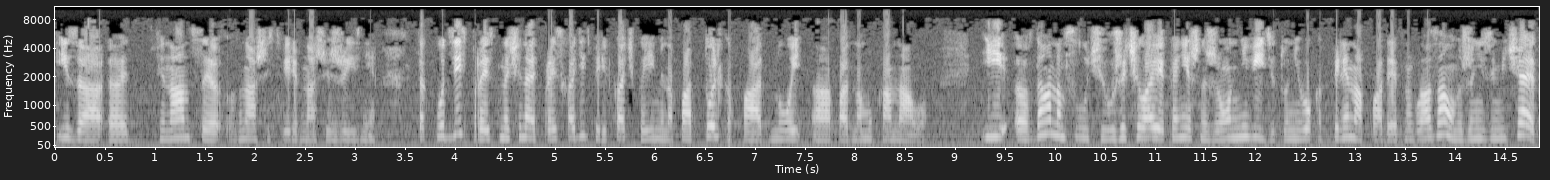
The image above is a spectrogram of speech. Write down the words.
и за э, финансы в нашей сфере, в нашей жизни. Так вот здесь начинает происходить перекачка именно по, только по, одной, э, по одному каналу. И в данном случае уже человек, конечно же, он не видит, у него как пелена падает на глаза, он уже не замечает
